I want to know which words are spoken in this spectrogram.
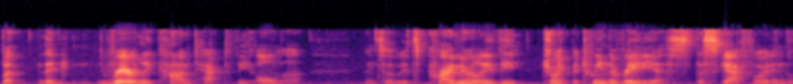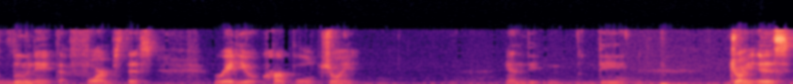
but they rarely contact the ulna. And so it's primarily the joint between the radius, the scaphoid, and the lunate that forms this radiocarpal joint. And the, the joint is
